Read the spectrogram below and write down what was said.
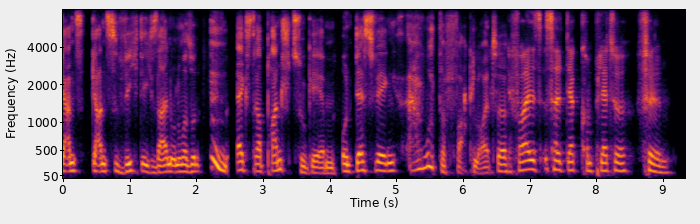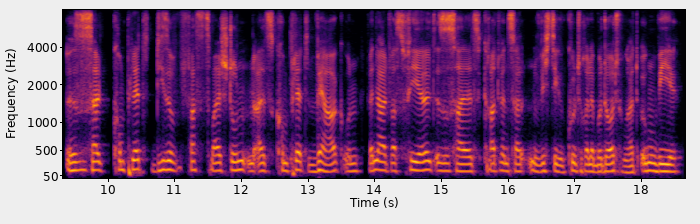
ganz, ganz wichtig sein und nochmal so einen mm, extra Punch zu geben. Und deswegen, ah, what the fuck, Leute? Ja, vor allem, es ist halt der komplette Film. Es ist halt komplett diese fast zwei Stunden als komplett Werk und wenn da halt was fehlt, ist es halt, gerade wenn es halt eine wichtige kulturelle Bedeutung hat, irgendwie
